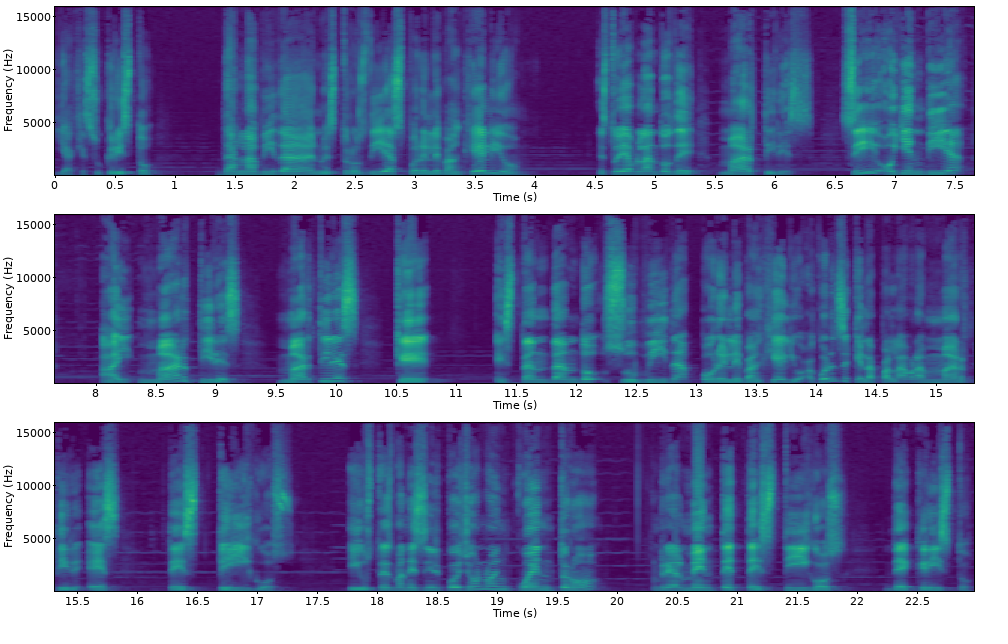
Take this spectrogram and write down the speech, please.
y a Jesucristo dan la vida en nuestros días por el Evangelio. Estoy hablando de mártires. Sí, hoy en día hay mártires, mártires que están dando su vida por el Evangelio. Acuérdense que la palabra mártir es testigos. Y ustedes van a decir, pues yo no encuentro realmente testigos de Cristo.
